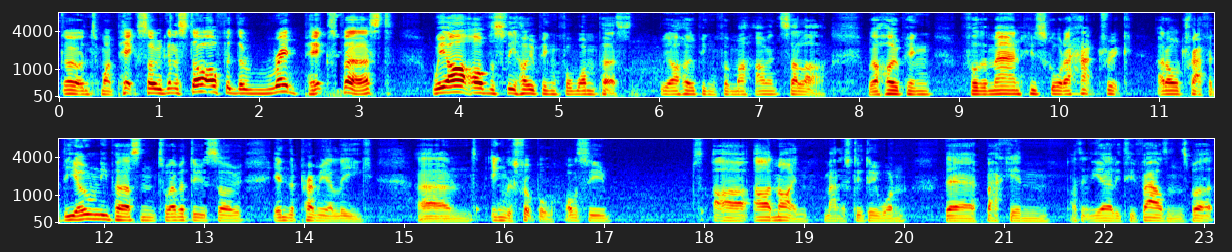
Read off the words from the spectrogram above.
go into my picks. So we're going to start off with the red picks first. We are obviously hoping for one person. We are hoping for Mohamed Salah. We're hoping for the man who scored a hat-trick at Old Trafford. The only person to ever do so in the Premier League and English football. Obviously, uh, R9 managed to do one there back in, I think, the early 2000s. But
